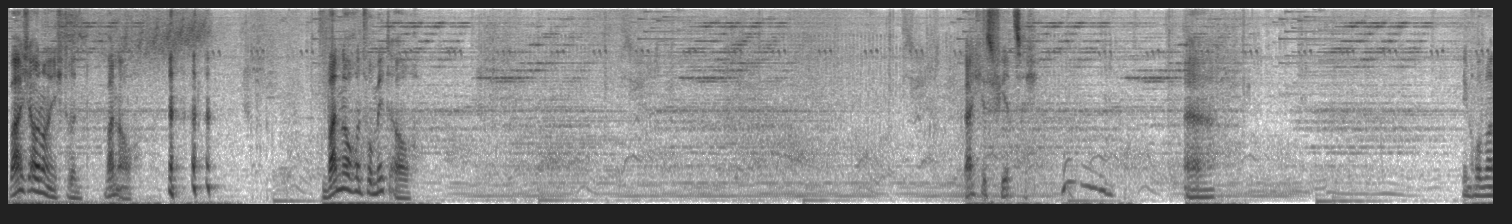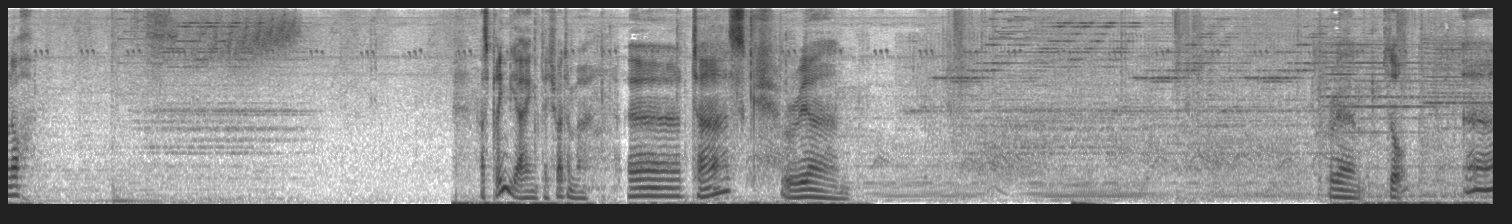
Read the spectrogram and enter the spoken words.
War ich auch noch nicht drin. Wann auch? Wann auch und womit auch? Gleich ist 40. Hm. Äh, den holen wir noch. Was bringen die eigentlich? Warte mal. Äh, Task Realm. Ähm, so. Äh.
